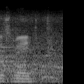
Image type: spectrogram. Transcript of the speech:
Excuse me.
